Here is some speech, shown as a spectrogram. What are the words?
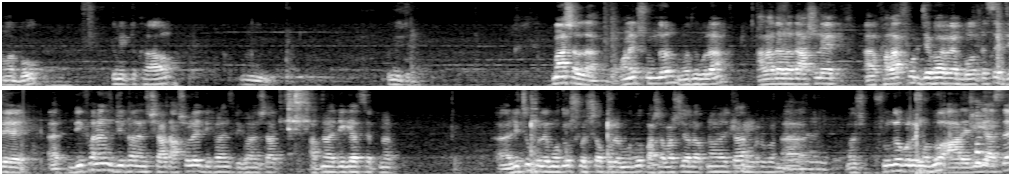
আমার বউ তুমি একটু খাও। তুমি মাশাল্লাহ অনেক সুন্দর মধুগুলা। আলাদা আলাদা আসলে আহ, ফালাক ফুড যেভাবে বলতেছে যে ডিফারেন্স ডিফারেন্স স্বাদ আসলে ডিফারেন্স ডিফারেন্স স্বাদ। আপনার এদিকে আছে আপনার লিচু ফুলের মধু শস্য ফুলের মধু পাশাপাশি হলো আপনার এটা সুন্দরবন। আহ, সুন্দরবনের মধু আর এদিকে আছে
